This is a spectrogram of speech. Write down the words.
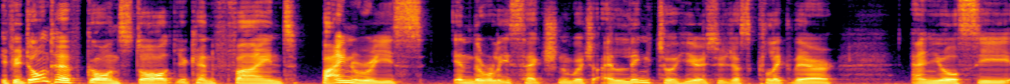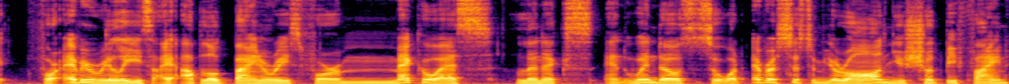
If you don't have Go installed, you can find binaries in the release section, which I link to here. So you just click there, and you'll see for every release, I upload binaries for macOS, Linux, and Windows. So whatever system you're on, you should be fine.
